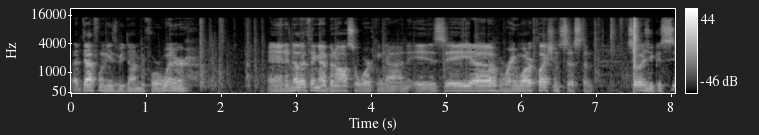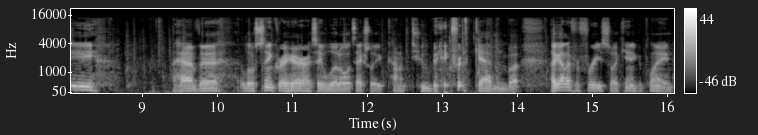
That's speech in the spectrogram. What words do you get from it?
that definitely needs to be done before winter. And another thing I've been also working on is a uh, rainwater collection system. So as you can see, I have a, a, little sink right here. I say little, it's actually kind of too big for the cabin, but I got it for free, so I can't complain.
